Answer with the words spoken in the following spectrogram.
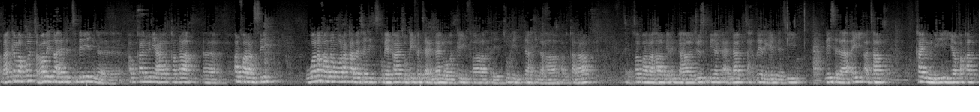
طبعا كما قلت عرض هذا التمرين القانوني على القضاء آه، الفرنسي. ورفض مراقبة هذه التطبيقات وكيف تعمل وكيف يتخذ داخلها القرار. اعتبرها بأنها جزء من الأعمال التحضيرية التي ليس لها أي أثر قانوني هي فقط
